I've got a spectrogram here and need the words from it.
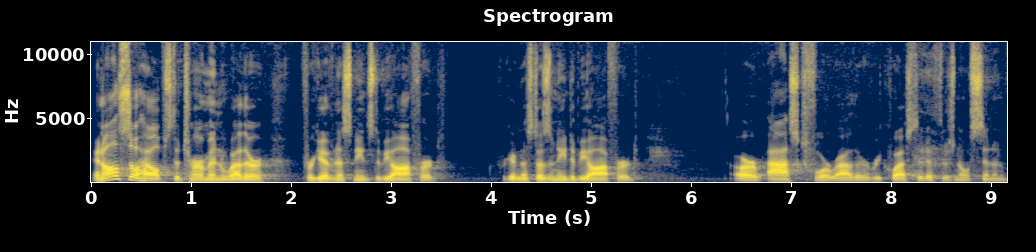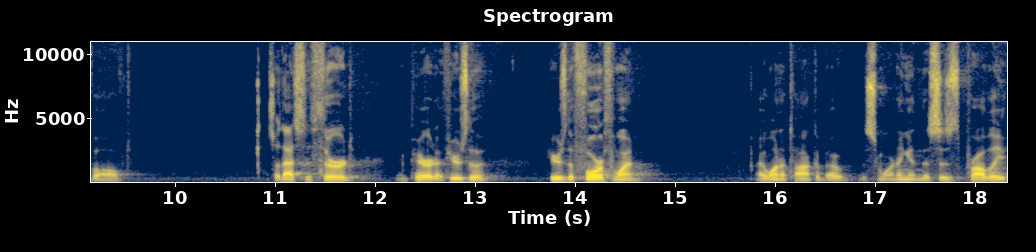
and also helps determine whether forgiveness needs to be offered. Forgiveness doesn't need to be offered, or asked for, rather, requested if there's no sin involved. So that's the third imperative. Here's the, here's the fourth one I want to talk about this morning, and this is probably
